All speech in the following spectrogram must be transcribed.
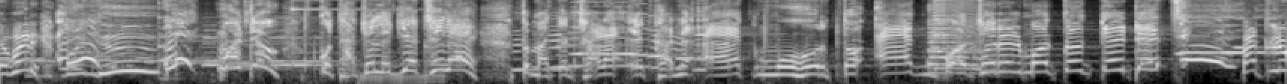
সবার বন্ধু। এই, কোথা চলে গিয়েছিলে? তোমাকে ছাড়া এখানে এক মুহূর্ত এক বছরের মতো কেটেছে। পাতলু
